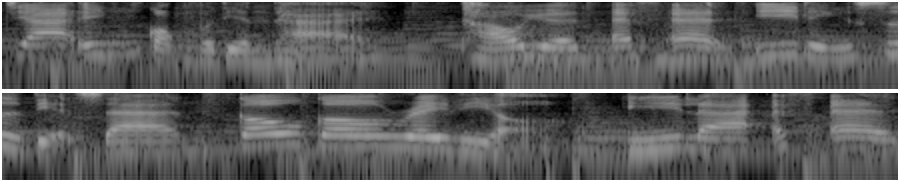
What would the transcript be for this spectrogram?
佳音广播电台；桃园 FM 一零四点三，Go Go Radio；宜兰 FM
